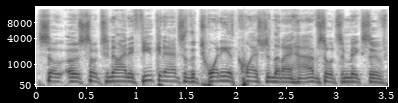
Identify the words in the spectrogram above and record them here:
So so tonight, if you can answer the 20th question that I have, so it's a mix of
